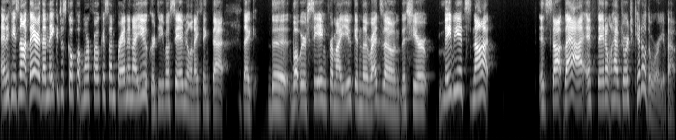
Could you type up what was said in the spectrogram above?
And if he's not there, then they could just go put more focus on Brandon Aiyuk or Deebo Samuel. And I think that like the what we're seeing from Aiyuk in the red zone this year, maybe it's not it's not that if they don't have George Kittle to worry about.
